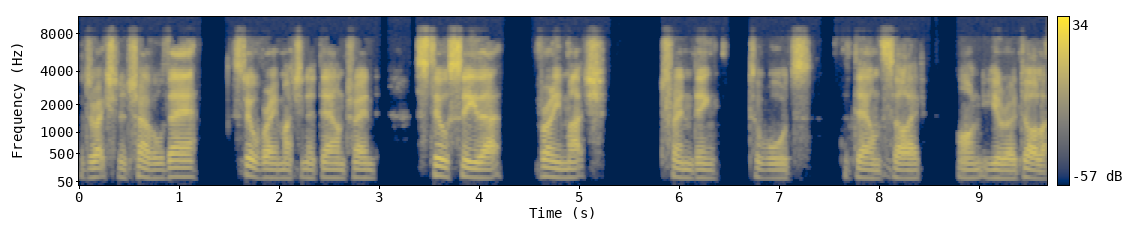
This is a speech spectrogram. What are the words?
the direction of travel there. Still very much in a downtrend. Still see that very much trending towards the downside on euro dollar.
